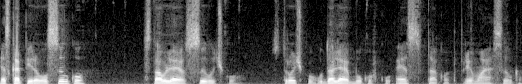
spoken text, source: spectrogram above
Я скопировал ссылку. Вставляю ссылочку строчку, удаляю буковку S, так вот, прямая ссылка.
